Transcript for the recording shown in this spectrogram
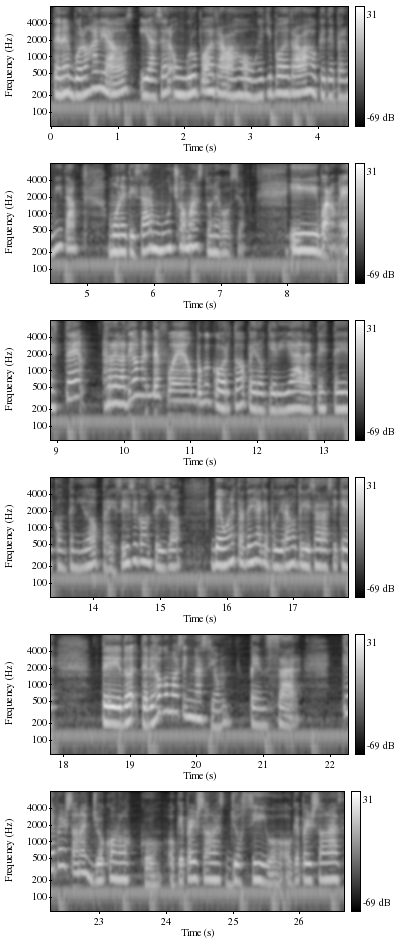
tener buenos aliados y hacer un grupo de trabajo, un equipo de trabajo que te permita monetizar mucho más tu negocio. Y bueno, este relativamente fue un poco corto, pero quería darte este contenido preciso y conciso de una estrategia que pudieras utilizar. Así que te, dejo como asignación pensar qué personas yo conozco o qué personas yo sigo o qué personas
